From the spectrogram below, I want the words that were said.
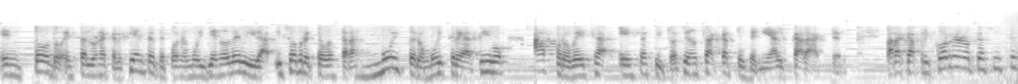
en todo. Esta luna creciente te pone muy lleno de vida y sobre todo estarás muy, pero muy creativo. Aprovecha esa situación, saca tu genial carácter. Para Capricornio no te asustes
